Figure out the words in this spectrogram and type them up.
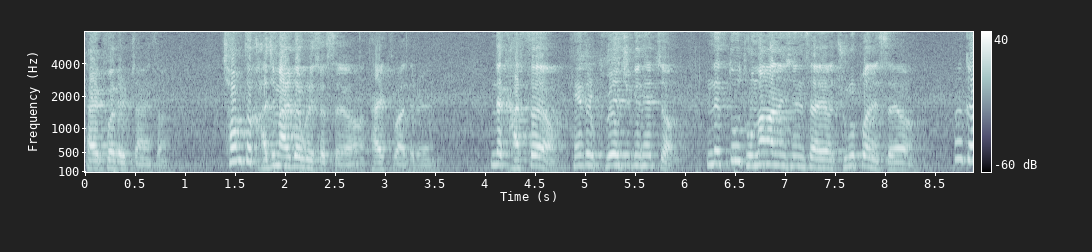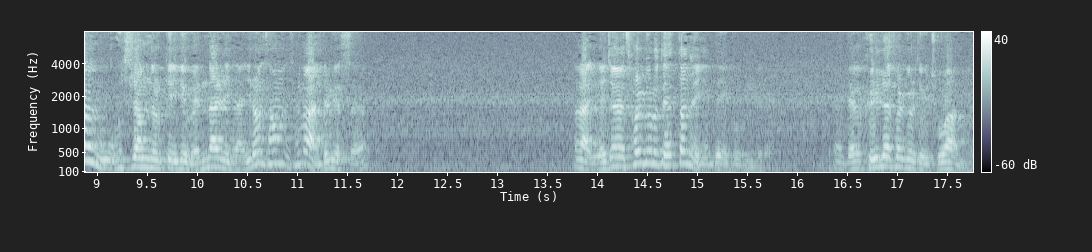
다윗 부하들 입장에서. 처음부터 가지 말자고 그랬었어요. 다윗 부하들을. 근데 갔어요. 걔네들 구해주긴 했죠. 근데 또 도망가는 신사예요. 죽을 뻔했어요. 그러니까 뭐 오지랖 넓게 이게 웬 난리냐 이런 상황 생각 안 들겠어요? 나 예전에 설교로도 했던 얘기인데 이 부분들을 내가 그일라 설교를 되게 좋아합니다.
